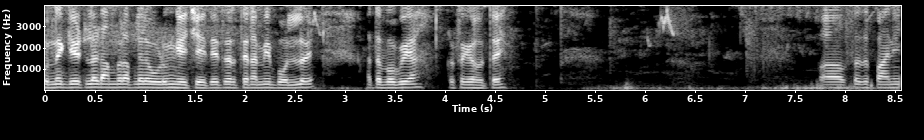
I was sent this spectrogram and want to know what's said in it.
पुन्हा गेटला डांबर आपल्याला ओढून घ्यायचे इथे. तर त्यांना मी बोललो आहे आता बघूया कसं काय होतं आहे पावसाचं पाणी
